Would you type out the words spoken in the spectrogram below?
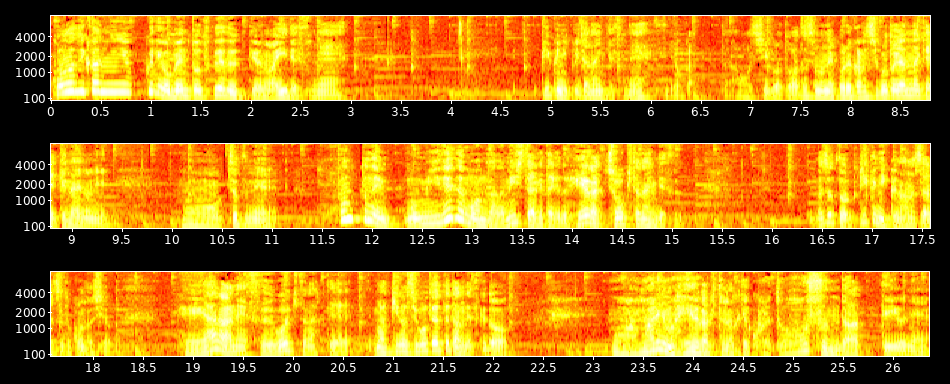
この時間にゆっくりお弁当作れるっていうのはいいですね。ピクニックじゃないんですね。よかった。お仕事。私もね、これから仕事やんなきゃいけないのに、もう、ちょっとね、ほんとね、もう見れるもんなら見せてあげたいけど、部屋が超汚いんです。まあ、ちょっとピクニックの話はちょっと今度しよう。部屋がね、すごい汚くて、まあ昨日仕事やってたんですけど、もうあまりにも部屋が汚くて、これどうすんだっていうね、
